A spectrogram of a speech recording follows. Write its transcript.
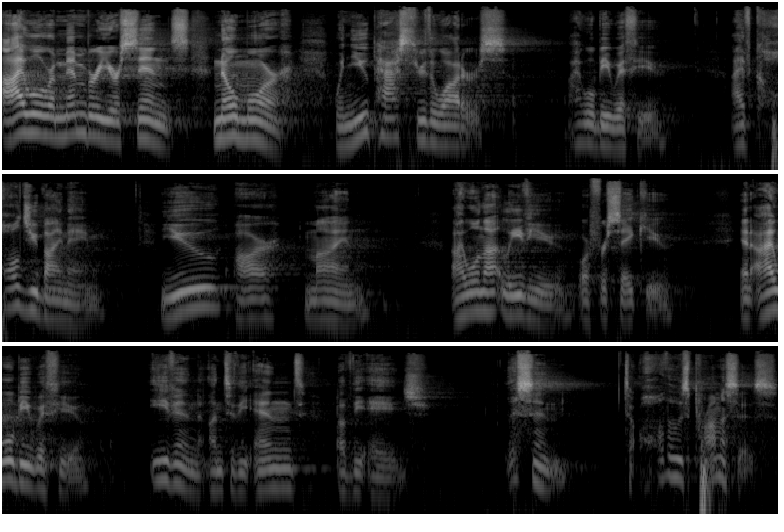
I will remember your sins no more. When you pass through the waters, I will be with you. I have called you by name. You are mine. I will not leave you or forsake you, and I will be with you even unto the end of the age. Listen to all those promises.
